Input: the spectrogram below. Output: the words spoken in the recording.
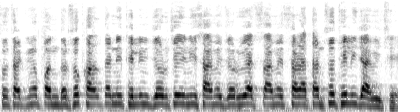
સોસાયટીને પંદરસો ખાતાની થેલીની જરૂર છે. એની સામે જરૂરિયાત સામે સાડા ત્રણસો થેલી જ આવી છે.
